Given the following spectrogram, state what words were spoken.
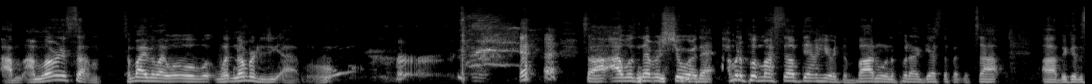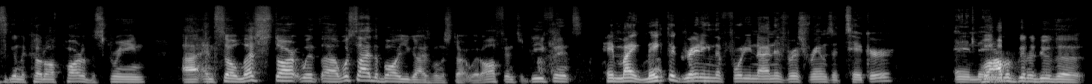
I'm, I'm learning something. Somebody be like, well, what, what number did you? Uh, so I, I was never sure that I'm going to put myself down here at the bottom. I'm going to put our guest up at the top uh, because this is going to cut off part of the screen. Uh, and so let's start with uh, what side of the ball you guys want to start with? Offense or defense? Hey Mike, make the grading the 49ers versus Rams a ticker. And then Well, I was going to do the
